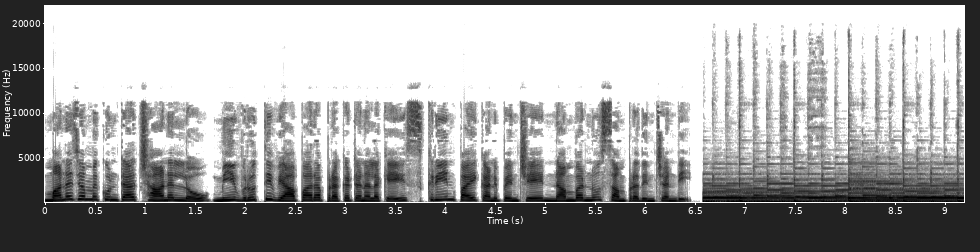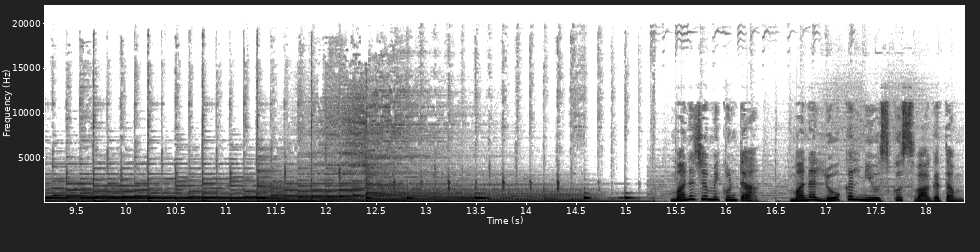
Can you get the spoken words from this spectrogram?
మనజమ్మికుంట ఛానల్లో మీ వృత్తి వ్యాపార ప్రకటనలకై స్క్రీన్పై కనిపించే నంబర్ను సంప్రదించండి. మనజమ్మికుంట మన లోకల్ న్యూస్కు స్వాగతం.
